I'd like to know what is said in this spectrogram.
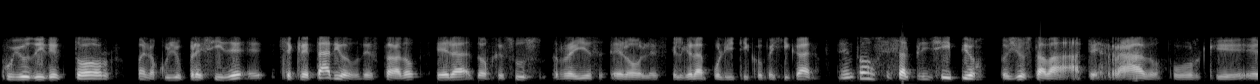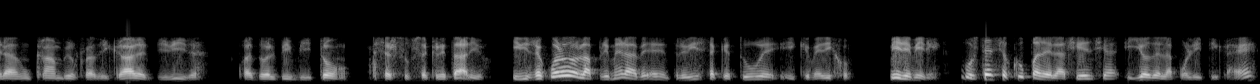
cuyo director bueno, cuyo presidente, eh, secretario de Estado era don Jesús Reyes Heroles, el gran político mexicano. Entonces, al principio, pues yo estaba aterrado porque era un cambio radical en mi vida cuando él me invitó a ser subsecretario. Y recuerdo la primera entrevista que tuve y que me dijo, mire, mire, usted se ocupa de la ciencia y yo de la política, ¿eh?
